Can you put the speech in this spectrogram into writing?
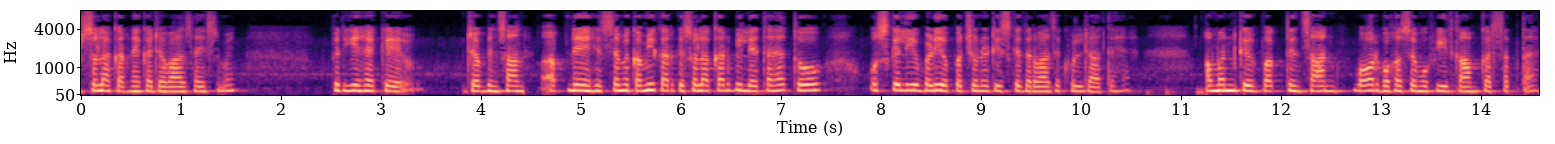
صلاح کرنے کا جواز ہے اس میں۔ پھر یہ ہے کہ جب انسان اپنے حصے میں کمی کر کے صلاح کر بھی لیتا ہے تو اس کے لیے بڑی اپرچونیٹیز کے دروازے کھل جاتے ہیں۔ امن کے وقت انسان اور بہت سے مفید کام کر سکتا ہے۔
